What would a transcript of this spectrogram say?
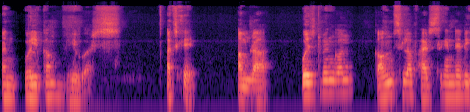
অ্যান্ড ওয়েলকাম ভিউয়ার্স আজকে আমরা West Bengal council of higher secondary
